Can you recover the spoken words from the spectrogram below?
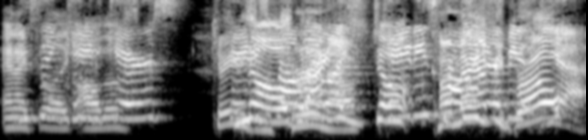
and you I feel like Katie all those. cares? Katie's No, probably I like- don't- Katie's Come probably at gonna me, be, bro. Yeah.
